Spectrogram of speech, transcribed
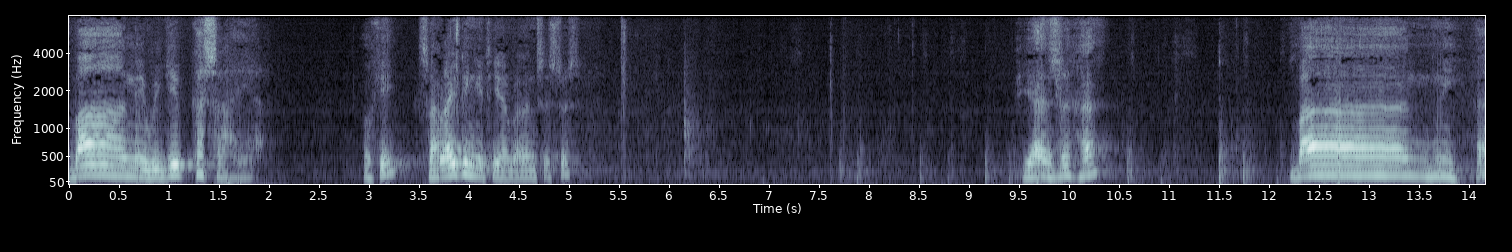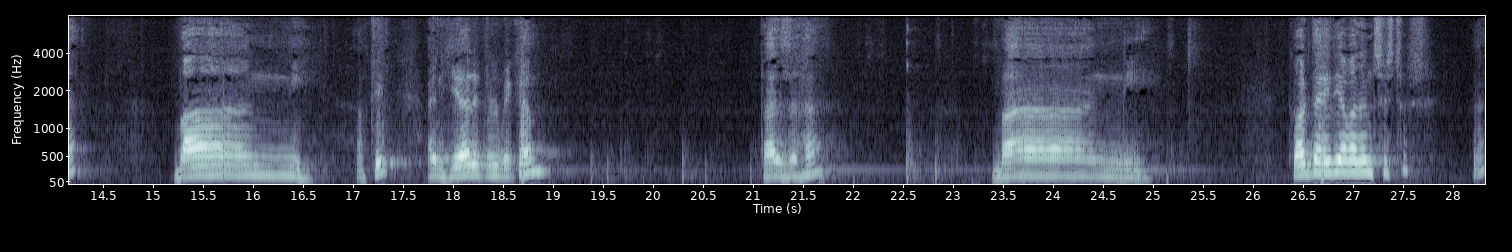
bani. We give kasra here. Okay? So I'm writing it here, brothers and sisters. Yazha bani. Huh? Bani. Okay? And here it will become Tazha Bani. Got the idea, brothers and sisters? Huh?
